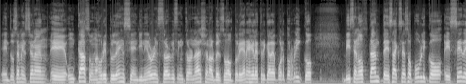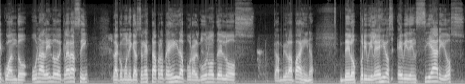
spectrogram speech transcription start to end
Entonces mencionan eh, un caso, una jurisprudencia, Engineering Service International versus Autoridad Eléctrica de Puerto Rico. Dice, no obstante, ese acceso público excede cuando una ley lo declara así. La comunicación está protegida por algunos de los, cambio la página, de los privilegios evidenciarios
